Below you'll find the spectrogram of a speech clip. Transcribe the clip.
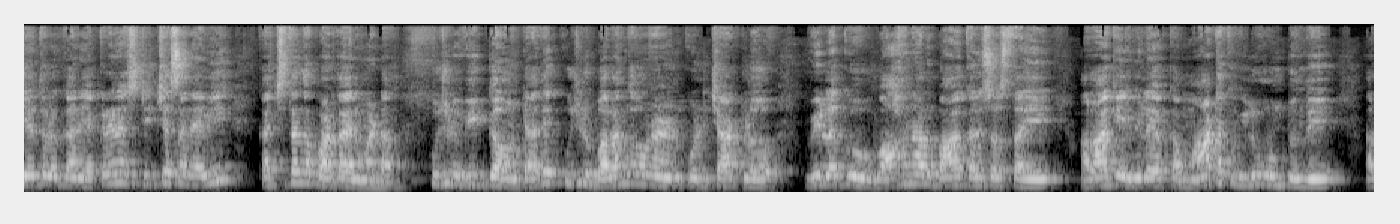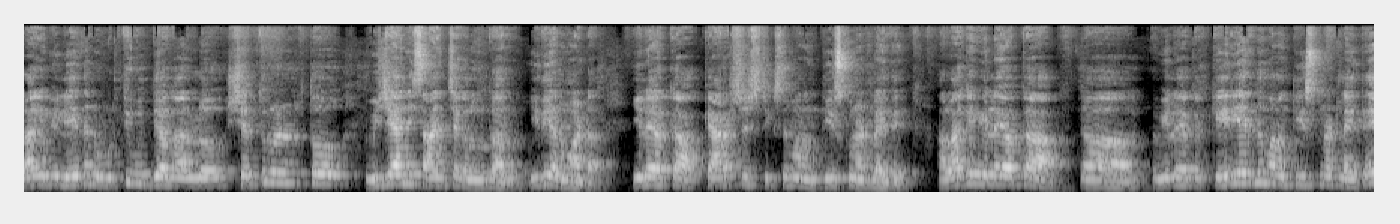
చేతులకు కానీ ఎక్కడైనా స్టిచ్చెస్ అనేవి ఖచ్చితంగా పడతాయన్నమాట. కుజుడు వీక్గా ఉంటే అదే కుజుడు బలంగా ఉన్నాడు అనుకోండి చాట్లో వీళ్ళకు వాహనాలు బాగా కలిసి వస్తాయి. అలాగే వీళ్ళ యొక్క మాటకు విలువ ఉంటుంది. అలాగే వీళ్ళు ఏదైనా వృత్తి ఉద్యోగాల్లో శత్రువులతో విజయాన్ని సాధించగలుగుతారు. ఇది అనమాట వీళ్ళ యొక్క క్యారెక్టరిస్టిక్స్ మనం తీసుకున్నట్లయితే. అలాగే వీళ్ళ యొక్క వీళ్ళ యొక్క కెరియర్ని మనం తీసుకున్నట్లయితే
